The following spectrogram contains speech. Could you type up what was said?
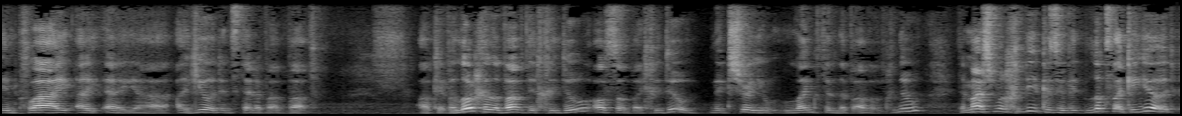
imply a, a, a, a yud instead of a vav. Okay, velorch levav de chidu. Also by chidu, make sure you lengthen the vav of chidu. The mashma chidi, because if it looks like a yud,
